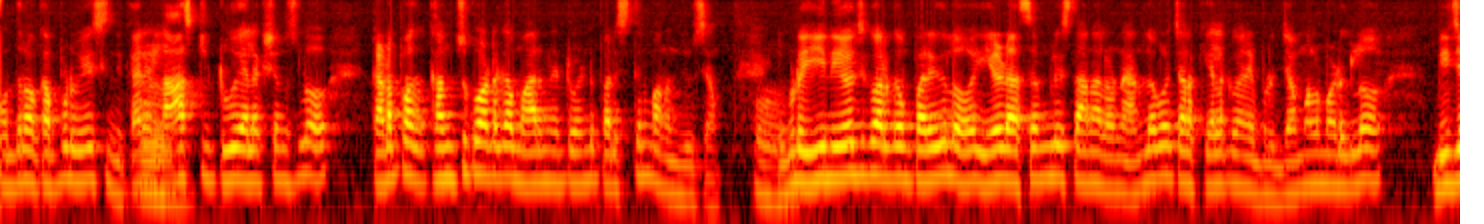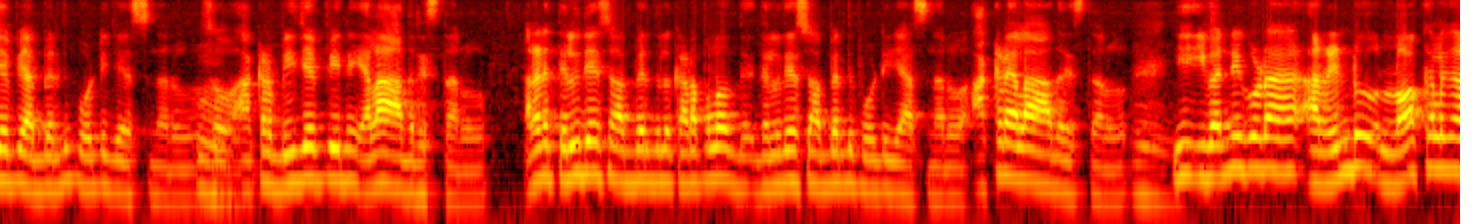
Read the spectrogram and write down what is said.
ముద్ర ఒకప్పుడు వేసింది. కానీ లాస్ట్ టూ ఎలక్షన్స్లో కడప కంచుకోటగా మారినటువంటి పరిస్థితిని మనం చూసాం. ఇప్పుడు ఈ నియోజకవర్గం పరిధిలో ఏడు అసెంబ్లీ స్థానాలు ఉన్నాయి. అందులో కూడా చాలా కీలకమైన ఇప్పుడు జమ్మలమడుగులో బీజేపీ అభ్యర్థి పోటీ చేస్తున్నారు. సో అక్కడ బీజేపీని ఎలా ఆదరిస్తారు? అలానే తెలుగుదేశం అభ్యర్థులు కడపలో తెలుగుదేశం అభ్యర్థి పోటీ చేస్తున్నారు. అక్కడ ఎలా ఆదరిస్తారు? ఈ ఇవన్నీ కూడా ఆ రెండు లోకల్గా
